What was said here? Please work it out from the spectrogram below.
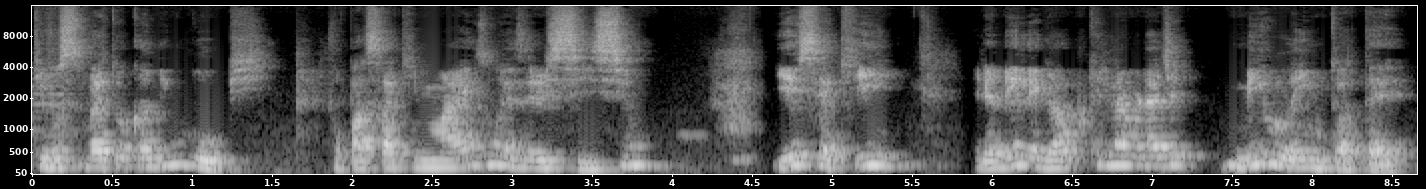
que você vai tocando em loop. Vou passar aqui mais um exercício. E esse aqui, ele é bem legal porque ele na verdade é meio lento até.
